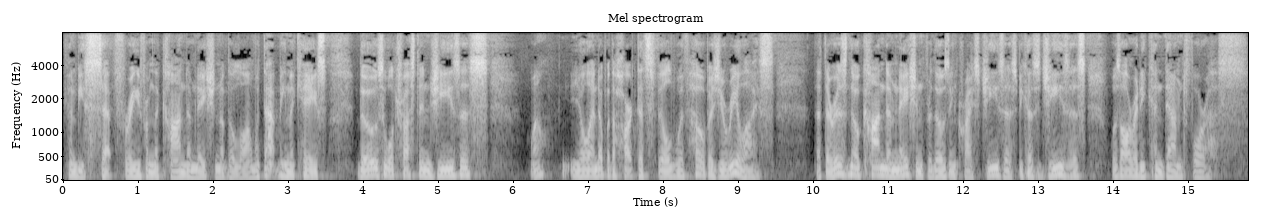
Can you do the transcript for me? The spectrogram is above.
can be set free from the condemnation of the law. And with that being the case, those who will trust in Jesus, well, you'll end up with a heart that's filled with hope as you realize that there is no condemnation for those in Christ Jesus because Jesus was already condemned for us.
